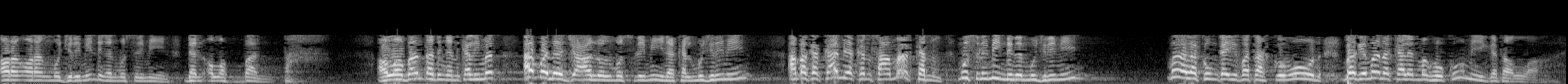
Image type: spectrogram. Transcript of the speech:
orang-orang mujrimin dengan muslimin, dan Allah bantah. Allah bantah dengan kalimat, apa naj'alul muslimina kal mujrimin? Apakah kami akan samakan muslimin dengan mujrimin? Malakum kaifa tahkumun? Bagaimana kalian menghukumi kata Allah?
